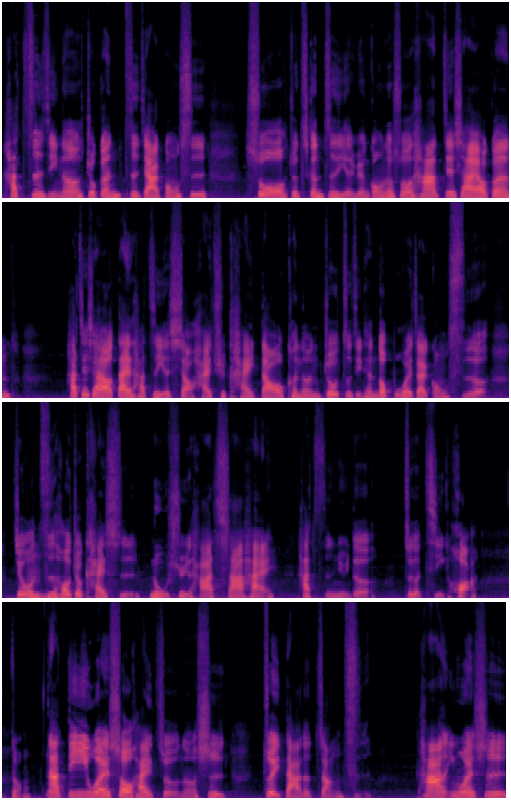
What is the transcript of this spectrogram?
他自己呢就跟自家公司说，就跟自己的员工就说，他接下来要跟他接下来要带他自己的小孩去开刀，可能就这几天都不会在公司了。结果嗯之后就开始陆续他杀害他子女的这个计划。懂。那第一位受害者呢是最大的长子，他因为是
